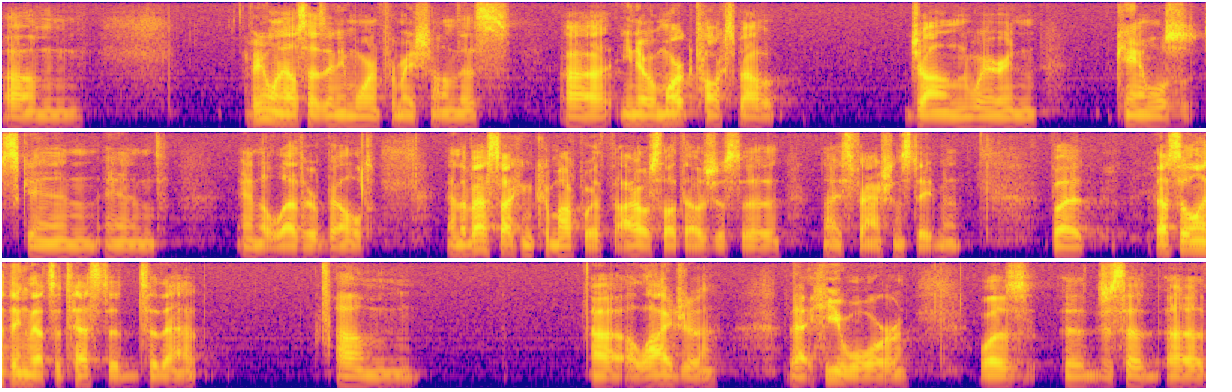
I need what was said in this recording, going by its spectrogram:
um, if anyone else has any more information on this, uh, you know, Mark talks about John wearing camel's skin and and a leather belt. And the best I can come up with, I always thought that was just a nice fashion statement, but that's the only thing that's attested to that. Um, uh, Elijah that he wore was uh, just a, a,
